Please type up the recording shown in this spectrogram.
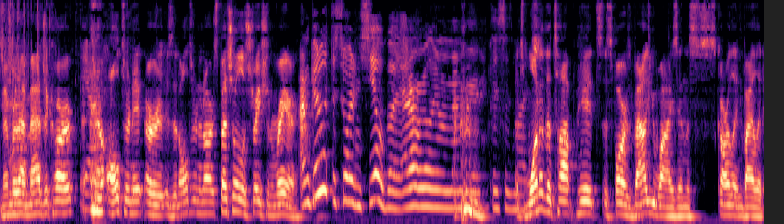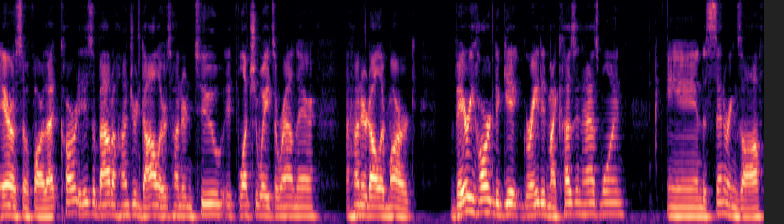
Remember that Magikarp? Yeah. alternate, or is it alternate art? Special illustration rare. I'm good with the sword and shield, but I don't really remember this as much. It's one of the top hits as far as value wise in the Scarlet and Violet era so far. That card is about a hundred dollars, hundred and two. It fluctuates around there, a hundred dollar mark. Very hard to get graded. My cousin has one, and the centering's off.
